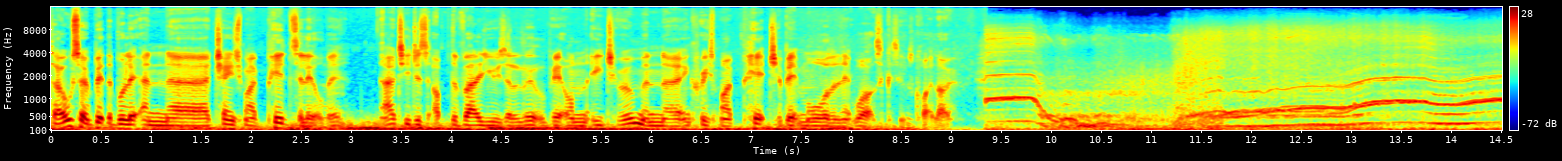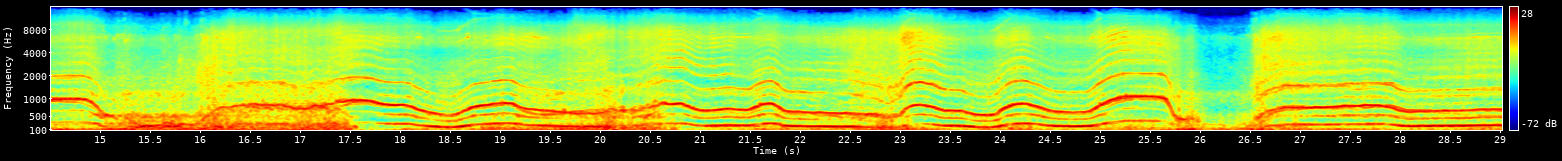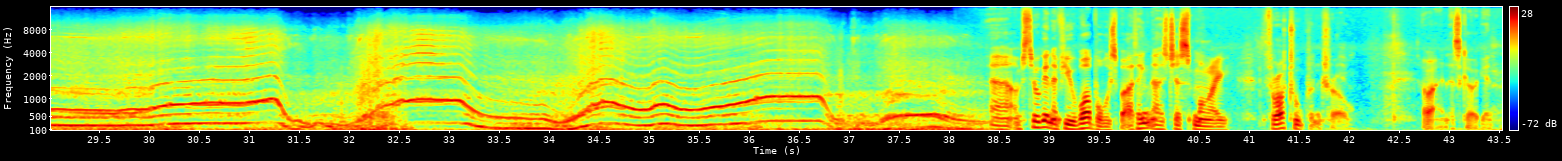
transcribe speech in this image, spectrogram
So I also bit the bullet and uh, changed my PIDs a little bit. I actually just upped the values a little bit on each of them and uh, increased my pitch a bit more than it was because it was quite low. I'm still getting a few wobbles, but I think that's just my throttle control. All right, let's go again.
